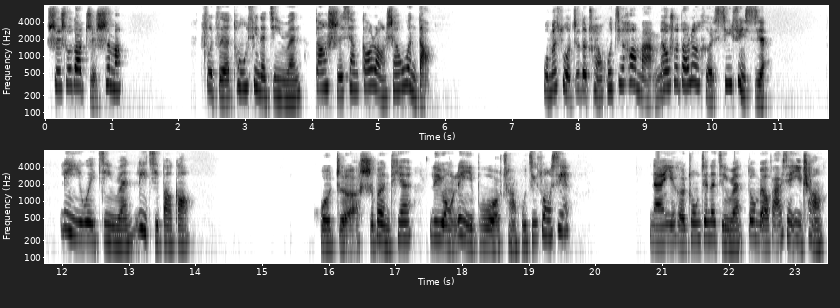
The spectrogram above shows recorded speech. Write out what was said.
是收到指示吗？负责通讯的警员当时向高朗山问道：“我们所知的传呼机号码没有收到任何新讯息。”另一位警员立即报告。或者石本天利用另一部传呼机送信，南一和中间的警员都没有发现异常。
